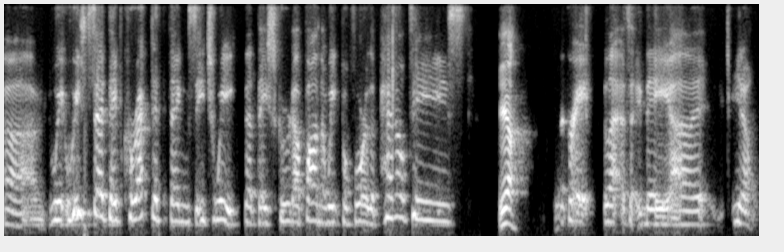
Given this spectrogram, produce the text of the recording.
Um, we, we said they've corrected things each week that they screwed up on the week before. The penalties. Yeah. Great. They, uh, you know,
